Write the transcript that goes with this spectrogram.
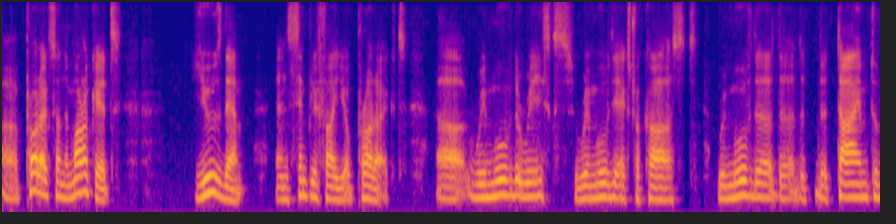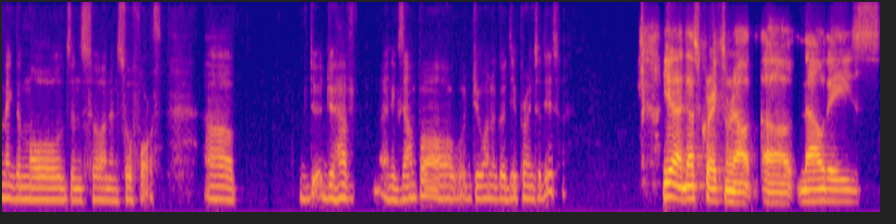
uh, products on the market, use them and simplify your product. Uh, remove the risks, remove the extra cost, remove the, the, the, the, time to make the molds and so on and so forth. Uh, do, do you have an example or do you want to go deeper into this? Yeah, that's correct, Renaud. Uh, nowadays,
